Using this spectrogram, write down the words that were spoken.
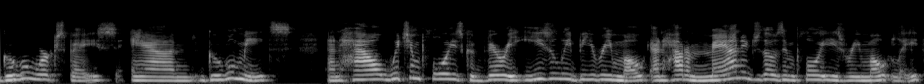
Google Workspace and Google Meets and how which employees could very easily be remote and how to manage those employees remotely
